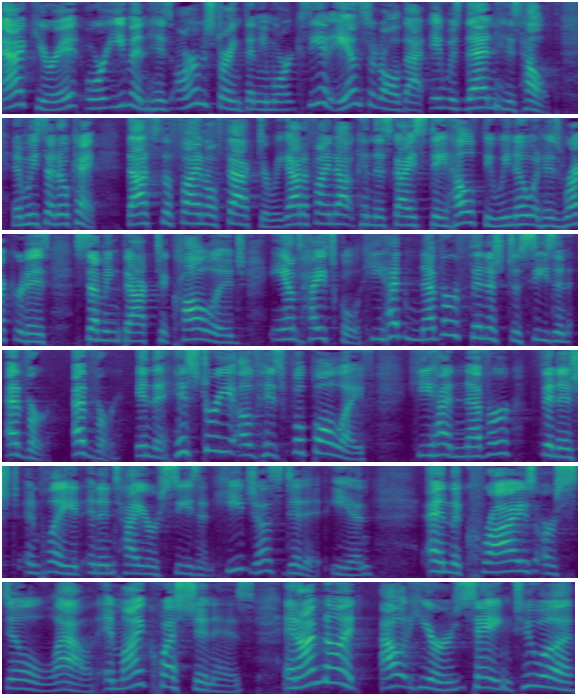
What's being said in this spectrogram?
accurate or even his arm strength anymore because he had answered all that. It was then his health. And we said, okay, that's the final factor. We got to find out can this guy stay healthy? We know what his record is stemming back to college and high school. He had never finished a season ever, ever in the history of his football life. He had never finished and played an entire season. He just did it, Ian. And the cries are still loud. And my question is, and I'm not out here saying Tua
